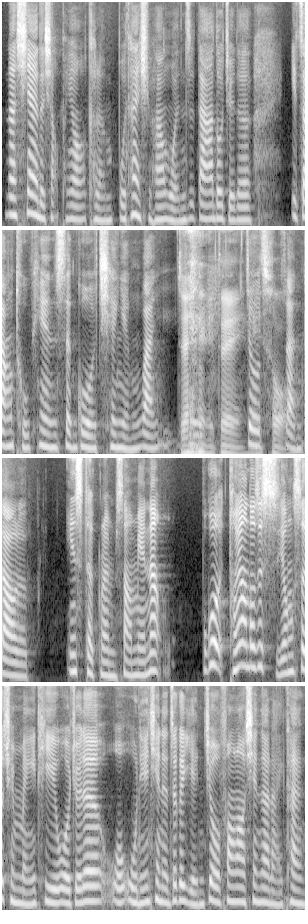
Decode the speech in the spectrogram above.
那现在的小朋友可能不太喜欢文字，大家都觉得一张图片胜过千言万语。对对，就转到了 Instagram 上面。那不过同样都是使用社群媒体，我觉得我五年前的这个研究放到现在来看，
